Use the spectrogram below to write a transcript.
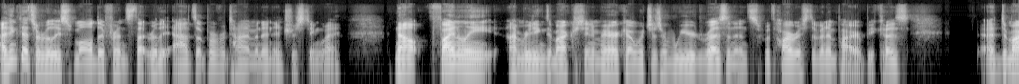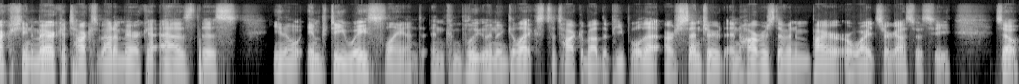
I think that's a really small difference that really adds up over time in an interesting way. Now, finally, I'm reading Democracy in America, which is a weird resonance with Harvest of an Empire because uh, Democracy in America talks about America as this, you know, empty wasteland and completely neglects to talk about the people that are centered in Harvest of an Empire or Wide Sargasso Sea. So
